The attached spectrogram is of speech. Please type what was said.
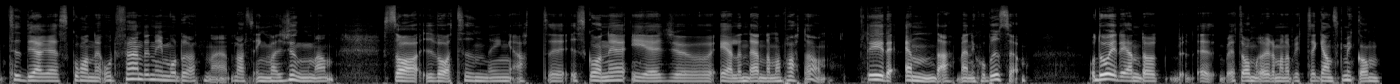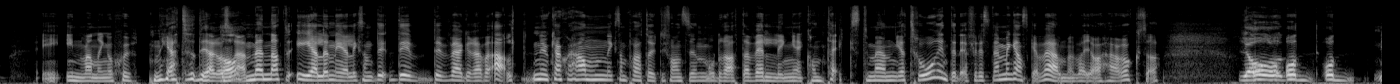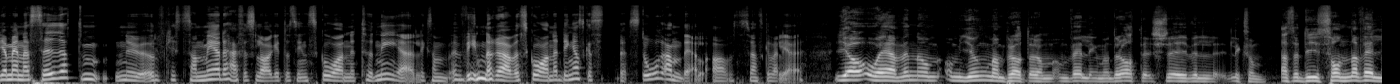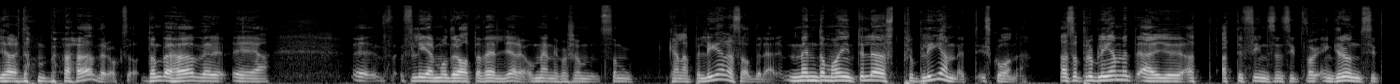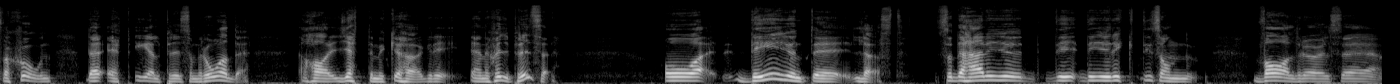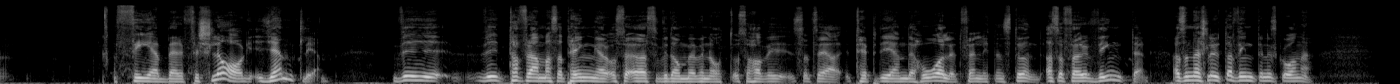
tidigare Skåneordföranden i Moderaterna, Lars-Ingvar Ljungman, sa i vår tidning att eh, i Skåne är ju elen det enda man pratar om. Det är det enda människor bryr sig om. Och då är det ändå ett, område där man har brytt sig ganska mycket om invandring och skjutningar tidigare och Ja. sådär. Men att elen är liksom, det, det, det väger över allt. Nu kanske han liksom pratar utifrån sin moderata Vellinge-kontext, men jag tror inte det, för det stämmer ganska väl med vad jag hör också. Ja, Och, och, och jag menar, säg att nu Ulf Kristersson med det här förslaget och sin Skåneturné liksom vinner över Skåne, det är en ganska stor andel av svenska väljare. Ja och även om, om Ljungman pratar om, om vällingmoderater så är väl liksom, alltså det är ju sådana väljare de behöver också. De behöver eh, eh, fler moderata väljare och människor som, som kan appelleras av det där. Men de har ju inte löst problemet i Skåne. Alltså problemet är ju att, att det finns en, situa- en grundsituation där ett elprisområde har jättemycket högre energipriser. Och det är ju inte löst. Så det här är ju, det, det är ju riktigt sån valrörelse feberförslag egentligen. Vi, vi tar fram massa pengar och så öser vi dem över något och så har vi så att säga täppt igen det hålet för en liten stund. Alltså för vintern. Alltså när slutar vintern i Skåne?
